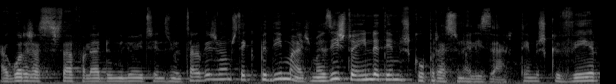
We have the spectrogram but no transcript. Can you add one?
Agora já se está a falar de 1 milhão e 800 mil. Talvez vamos ter que pedir mais, mas isto ainda temos que operacionalizar. Temos que ver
